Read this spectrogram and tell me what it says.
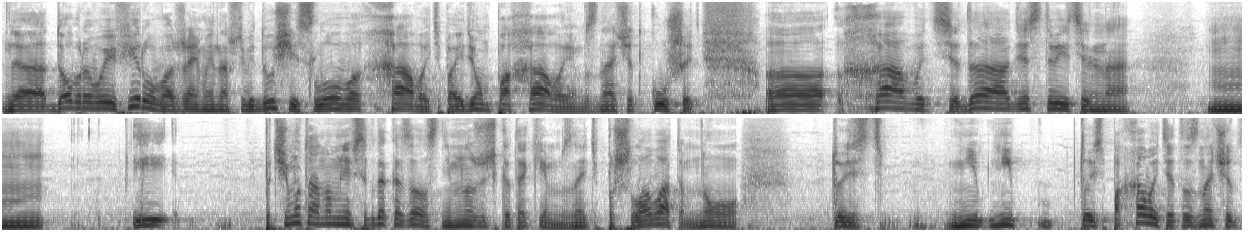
Э, доброго эфира, уважаемый наш ведущий. Слово «хавать». Пойдем похаваем, значит, кушать. Э, хавать, да, действительно. И почему-то оно мне всегда казалось немножечко таким, знаете, пошловатым. Ну, то есть, не, не, то есть похавать это значит...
